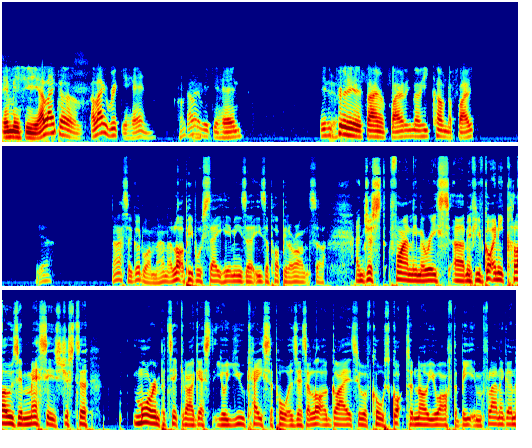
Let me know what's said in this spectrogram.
let me see. I like uh, I like Ricky Hatton. Okay. I like Ricky Hatton. He's yeah. a pretty exciting fighter. You know, he come to fight. Yeah. That's a good one, man. A lot of people say him. He's a he's a popular answer. And just finally, Maurice, um, if you've got any closing message, just to more in particular, I guess your UK supporters. There's a lot of guys who, of course, got to know you after beating Flanagan.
